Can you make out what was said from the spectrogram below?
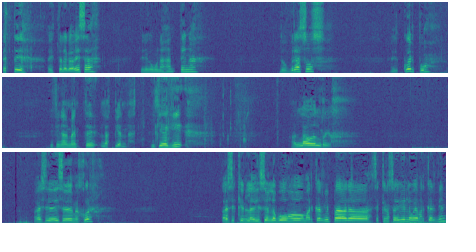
este, ahí está la cabeza, tiene como unas antenas, los brazos, el cuerpo y finalmente las piernas. Y queda aquí al lado del río. A ver si de ahí se ve mejor. A ver si es que en la edición lo puedo marcar bien para... Si es que no se ve bien lo voy a marcar bien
